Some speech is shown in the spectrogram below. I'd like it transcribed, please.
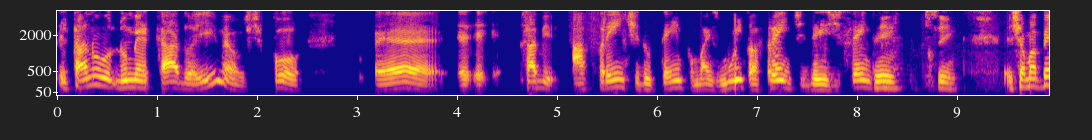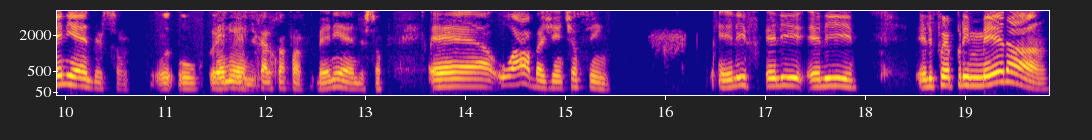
ele tá no, no mercado aí, meu, tipo, é, é- é- sabe, à frente do tempo, mas muito à frente, desde sempre. Sim, sim. Ele chama Benny Anderson. O, o- Benny esse, Anderson. cara está falando. Benny Anderson. É, o ABBA, gente, assim, ele, ele, ele, ele foi a primeira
